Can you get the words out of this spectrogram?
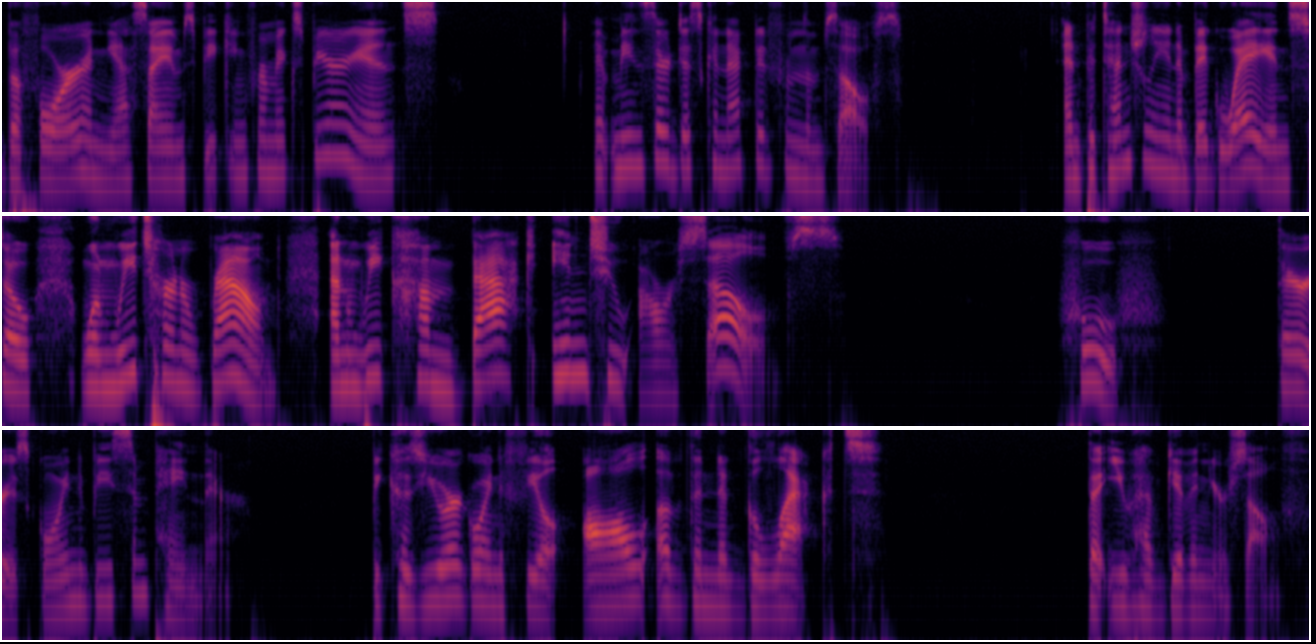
before, and yes, I am speaking from experience, it means they're disconnected from themselves. and potentially in a big way. And so when we turn around and we come back into ourselves, whew, there is going to be some pain there because you are going to feel all of the neglect that you have given yourself.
